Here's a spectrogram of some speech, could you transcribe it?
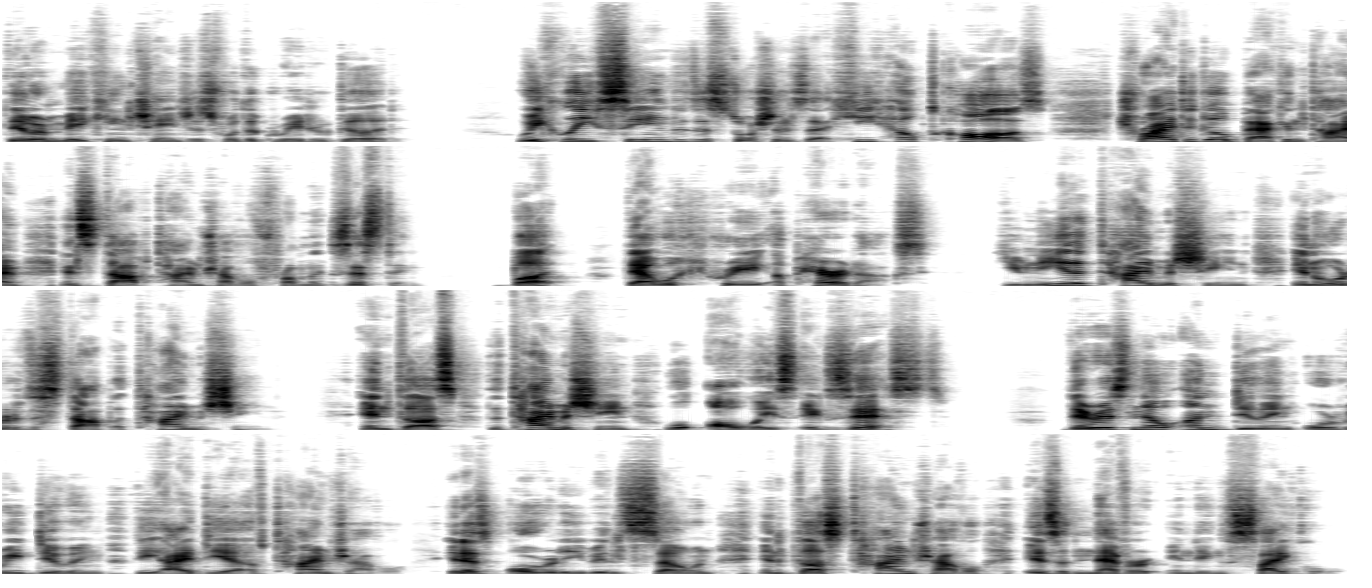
they were making changes for the greater good. Weekly, seeing the distortions that he helped cause, tried to go back in time and stop time travel from existing. But that would create a paradox. You need a time machine in order to stop a time machine, and thus the time machine will always exist. There is no undoing or redoing the idea of time travel. It has already been sown, and thus time travel is a never ending cycle.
